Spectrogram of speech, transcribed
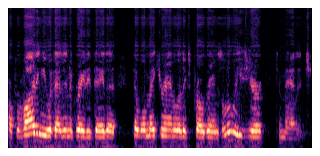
are providing you with that integrated data that will make your analytics programs a little easier to manage.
